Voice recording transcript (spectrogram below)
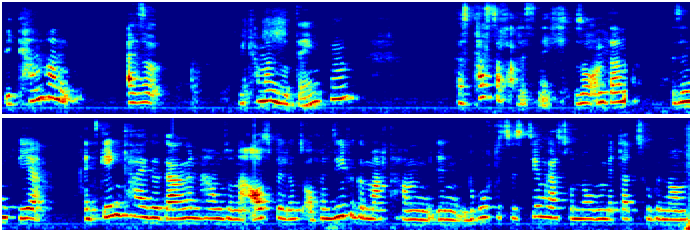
wie kann man, also wie kann man so denken? Das passt doch alles nicht. So, und dann sind wir ins Gegenteil gegangen, haben so eine Ausbildungsoffensive gemacht, haben den Beruf des Systemgastronomen mit dazu genommen.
